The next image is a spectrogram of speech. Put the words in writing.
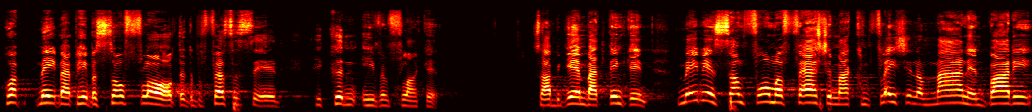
What made my paper so flawed that the professor said he couldn't even flunk it? So I began by thinking maybe in some form or fashion, my conflation of mind and body,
